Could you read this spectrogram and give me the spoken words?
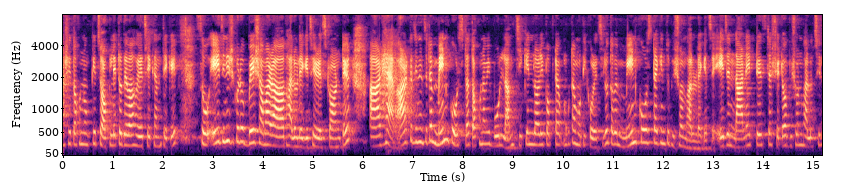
আসে তখন ওকে চকলেটও দেওয়া হয়েছে এখান থেকে। সো এই জিনিসগুলো বেশ আমার ভালো লেগেছে রেস্টুরেন্টের আর হ্যাঁ আর একটা জিনিস যেটা মেন কোর্সটা তখন আমি বললাম চিকেন ললিপপটা মোটামুটি করেছিল, তবে মেন কোর্সটা কিন্তু ভীষণ ভালো লেগেছে। এই যে নানের টেস্টটা সেটাও ভীষণ ভালো ছিল।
